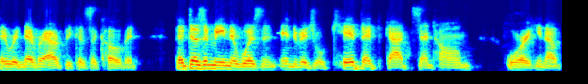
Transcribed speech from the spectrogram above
They were never out because of COVID. That doesn't mean there wasn't an individual kid that got sent home or, you know,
